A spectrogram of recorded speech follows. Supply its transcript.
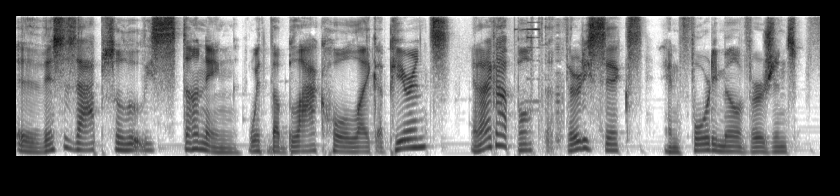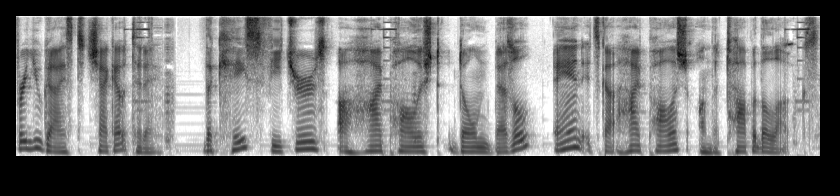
this is absolutely stunning with the black hole like appearance and I got both the 36 and 40 mil versions for you guys to check out today. The case features a high polished domed bezel and it's got high polish on the top of the lugs.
